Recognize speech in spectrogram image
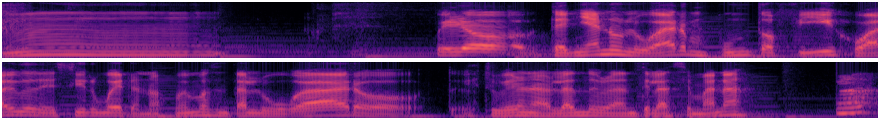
Mm, pero tenían un lugar, un punto fijo, algo de decir, bueno, nos vemos en tal lugar o estuvieron hablando durante la semana. Ah,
